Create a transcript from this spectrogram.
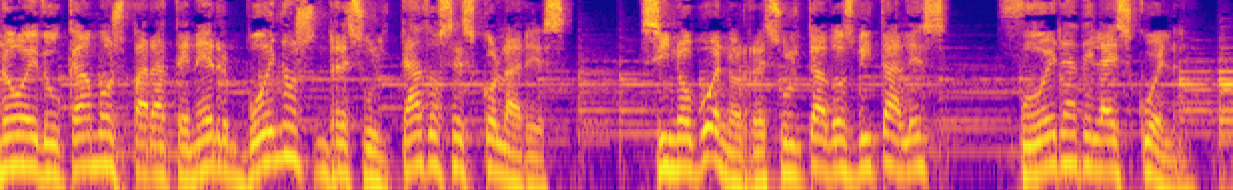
No educamos para tener buenos resultados escolares, sino buenos resultados vitales fuera de la escuela.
